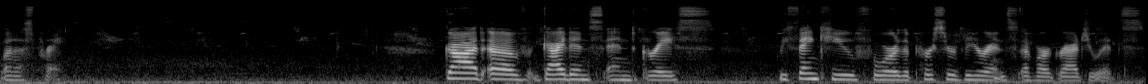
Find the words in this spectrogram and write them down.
Let us pray. God of guidance and grace, we thank you for the perseverance of our graduates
